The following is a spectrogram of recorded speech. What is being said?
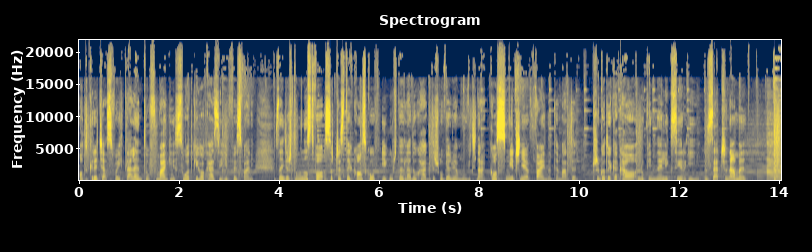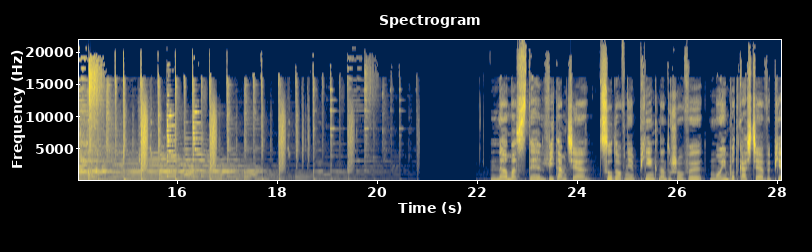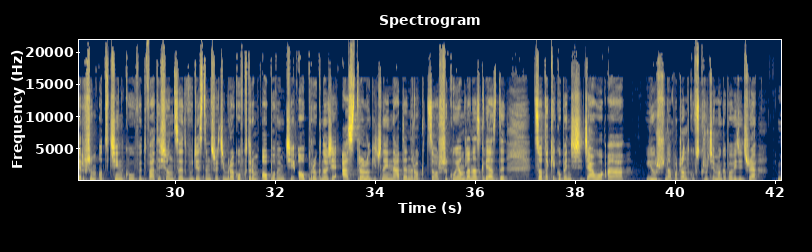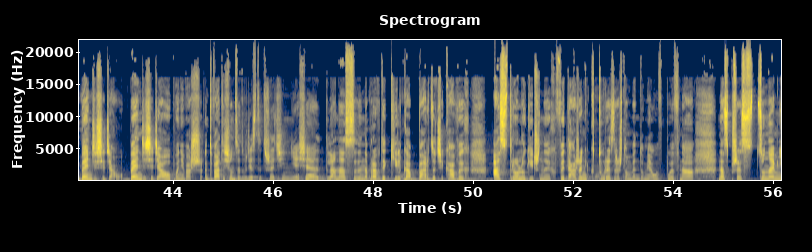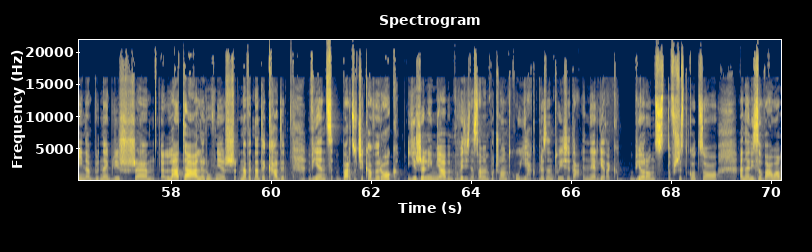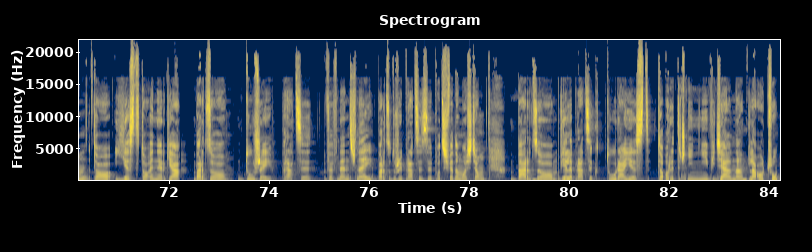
odkrycia swoich talentów, magii, słodkich okazji i wyzwań. Znajdziesz tu mnóstwo soczystych kąsków i ucztę dla ducha, gdyż uwielbiam mówić na kosmicznie fajne tematy. Przygotuj kakao lub inny eliksir i zaczynamy! Namaste, witam Cię cudownie, piękna duszo w moim podcaście, w pierwszym odcinku w 2023 roku, w którym opowiem Ci o prognozie astrologicznej na ten rok, co szykują dla nas gwiazdy, co takiego będzie się działo, a już na początku w skrócie mogę powiedzieć, że będzie się działo. Będzie się działo, ponieważ 2023 niesie dla nas naprawdę kilka bardzo ciekawych astrologicznych wydarzeń, które zresztą będą miały wpływ na nas przez co najmniej na najbliższe lata, ale również nawet na dekady. Więc bardzo ciekawy rok. Jeżeli miałabym powiedzieć na samym początku, jak prezentuje się ta energia, tak biorąc to wszystko, co analizowałam, to jest to energia bardzo dużej pracy wewnętrznej, bardzo dużej pracy z podświadomością, bardzo wiele pracy, która jest teoretycznie niewidzialna dla oczu,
